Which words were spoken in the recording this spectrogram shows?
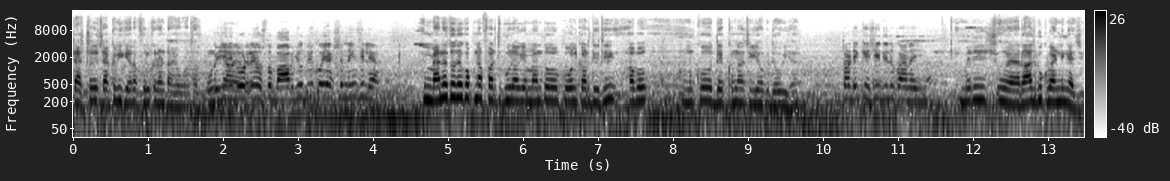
टेस्टर से चेक भी किया था फुल करंट आया हुआ था ਹੁਣ ਬਿਜਲੀ ਬੋਰਡ ਨੇ ਉਸ ਤੋਂ ਬਾਵਜੂਦ ਵੀ ਕੋਈ ਐਕਸ਼ਨ ਨਹੀਂ ਸੀ ਲਿਆ मैंने तो देखो अपना फ़र्ज़ पूरा किया मैंने तो कॉल कर दी थी अब उनको देखना चाहिए अब जो भी है ਤੁਹਾਡੀ ਕਿਸ ਚੀਜ਼ ਦੀ ਦੁਕਾਨ ਹੈ ਜੀ मेरी शो है राज बुक बाइंडिंग है जी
